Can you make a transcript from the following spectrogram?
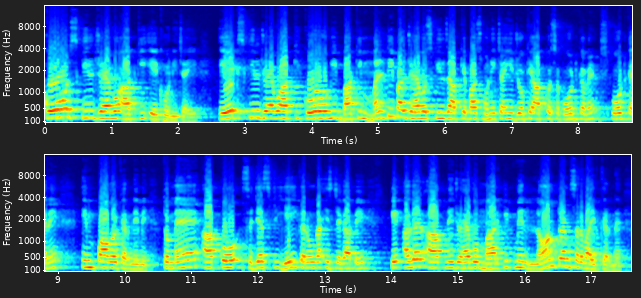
कोर स्किल जो है वो आपकी एक होनी चाहिए। एक स्किल जो है वो आपकी कोर होगी, बाकी मल्टीपल जो है वो स्किल्स आपके पास होनी चाहिए जो कि आपको सपोर्ट करें सपोर्ट करें इंपावर करने में। तो मैं आपको सजेस्ट यही करूँगा इस जगह पे कि अगर आपने जो है वो मार्केट में लॉन्ग टर्म सर्वाइव करना है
